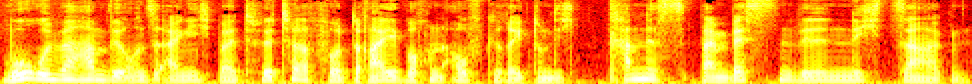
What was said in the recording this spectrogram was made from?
worüber haben wir uns eigentlich bei Twitter vor drei Wochen aufgeregt? Und ich kann es beim besten Willen nicht sagen.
